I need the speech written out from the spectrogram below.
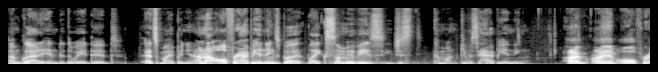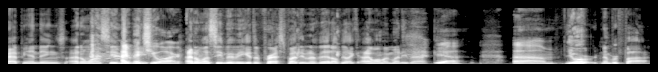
I'm glad it ended the way it did. That's my opinion. I'm not all for happy endings, but like some movies, you just come on, give us a happy ending. I'm I am all for happy endings. I don't want to see a movie. I bet you are. I don't want to see a movie get depressed by the end of it. I'll be like, I want my money back. Yeah. Um, You're number five.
